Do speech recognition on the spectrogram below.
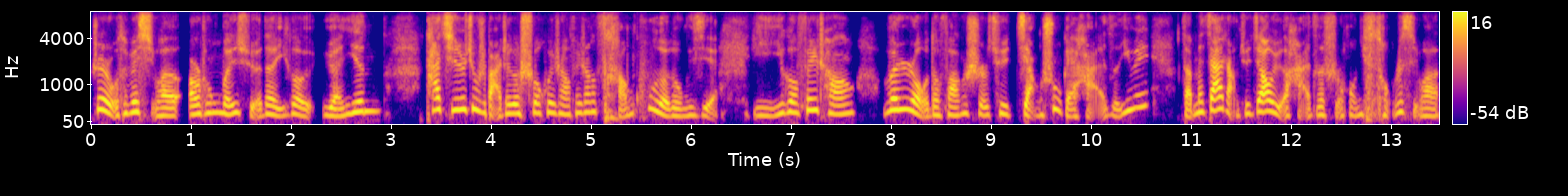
这是我特别喜欢儿童文学的一个原因。他其实就是把这个社会上非常残酷的东西，以一个非常温柔的方式去讲述给孩子。因为咱们家长去教育孩子的时候，你总是喜欢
